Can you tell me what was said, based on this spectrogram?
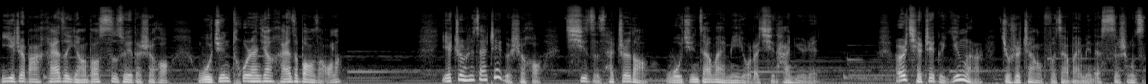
一直把孩子养到四岁的时候，武军突然将孩子抱走了。也正是在这个时候，妻子才知道武军在外面有了其他女人，而且这个婴儿就是丈夫在外面的私生子。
